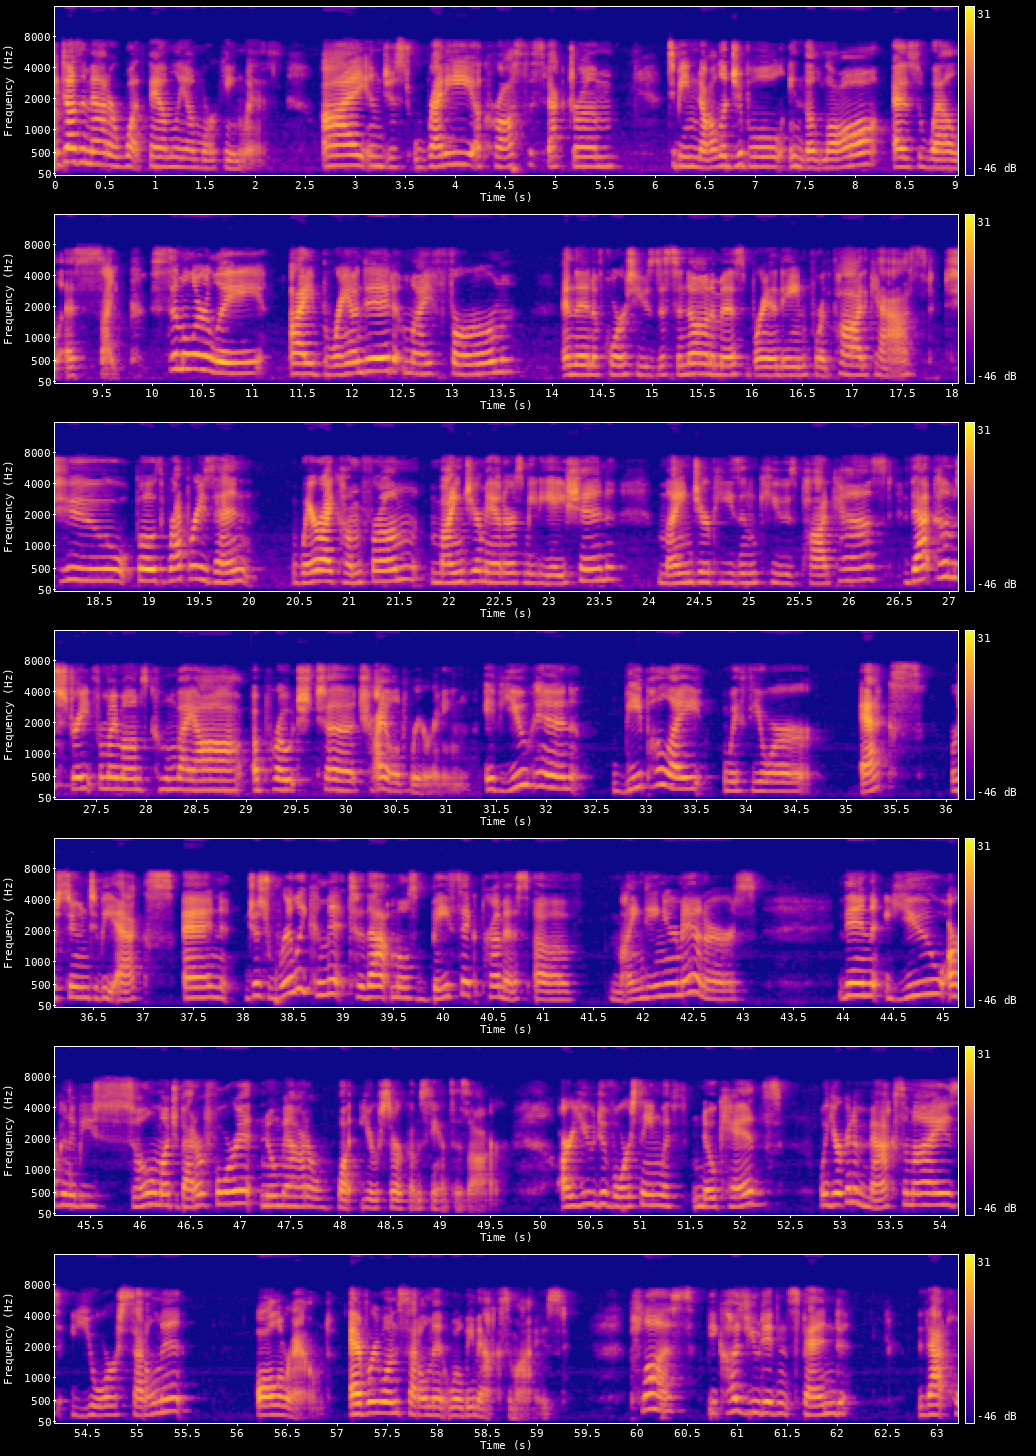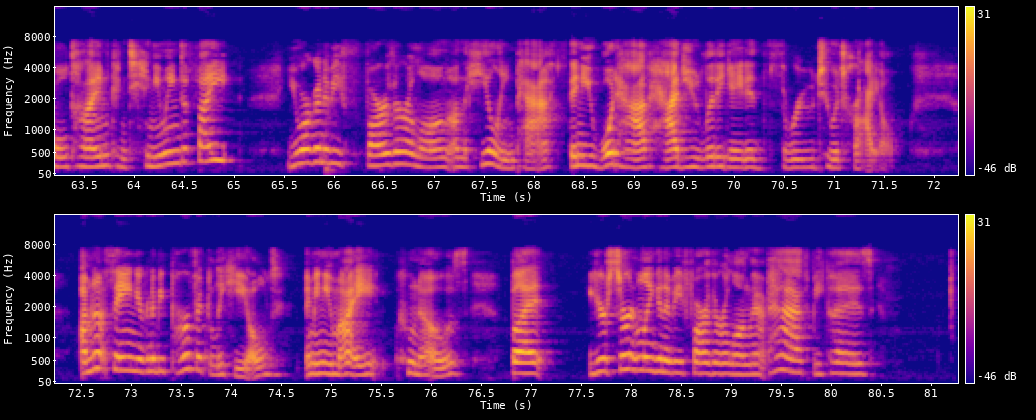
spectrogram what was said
it doesn't matter what family I'm working with. I am just ready across the spectrum to be knowledgeable in the law as well as psych. Similarly, I branded my firm and then, of course, used a synonymous branding for the podcast to both represent where I come from, Mind Your Manners Mediation, Mind Your P's and Q's podcast. That comes straight from my mom's kumbaya approach to child rearing. If you can be polite with your ex or soon to be ex and just really commit to that most basic premise of minding your manners, then you are going to be so much better for it no matter what your circumstances are. Are you divorcing with no kids? well, you're going to maximize your settlement all around. Everyone's settlement will be maximized. Plus, because you didn't spend that whole time continuing to fight, you are going to be farther along on the healing path than you would have had you litigated through to a trial. I'm not saying you're going to be perfectly healed. I mean, you might, who knows, but you're certainly going to be farther along that path because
